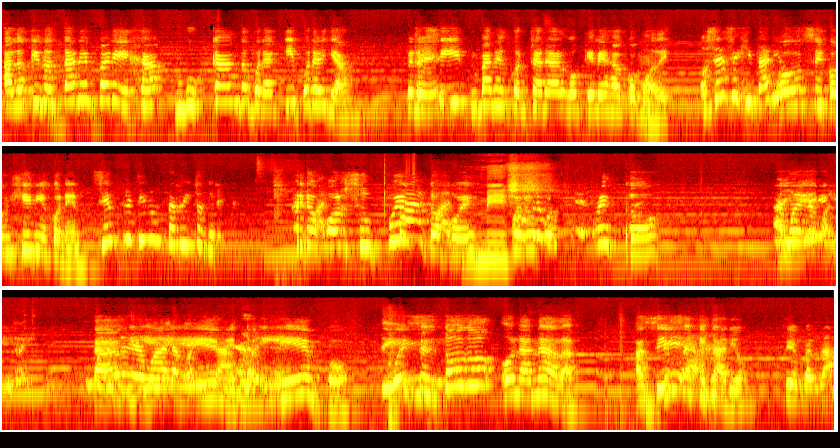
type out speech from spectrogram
A los que no están en pareja, buscando por aquí y por allá, pero Sí. sí van a encontrar algo que les acomode O sea, Sagitario o se congenie con él. siempre tiene un perrito que le Pero por supuesto, pues, pero por supuesto, Ahí está bien, está bien, po. Sí. Puede ser todo o la nada. Así Sí, es Sagitario. Sí, es verdad.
